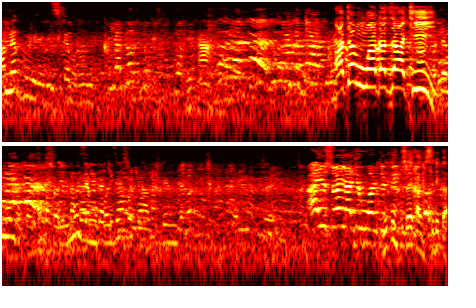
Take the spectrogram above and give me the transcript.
wameggulire lisike bulungi. Ate mumwagaza ki? Avuddemu mu pozisoni muze mu pozisoni avuddemu seeka bisirika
